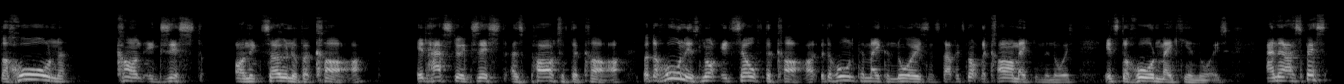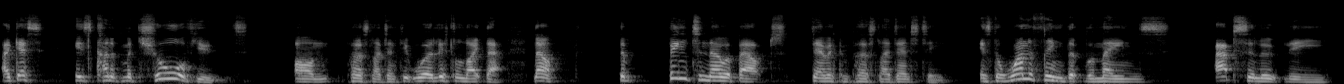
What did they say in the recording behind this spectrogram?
the horn can't exist on its own of a car. It has to exist as part of the car, but the horn is not itself the car. The horn can make a noise and stuff. It's not the car making the noise; it's the horn making a noise. And I, guess, I guess his kind of mature views on personal identity were a little like that. Now, the thing to know about Derek and personal identity is the one thing that remains absolutely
